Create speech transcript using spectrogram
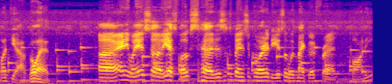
but yeah, go ahead. Uh, anyway, so yes, folks, uh, this has been recorded Diesel with my good friend. Bonnie.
